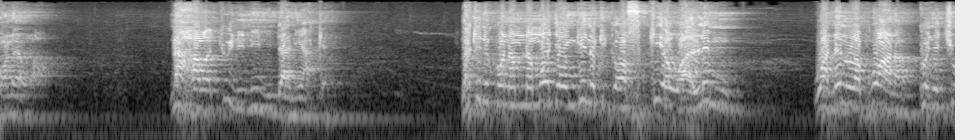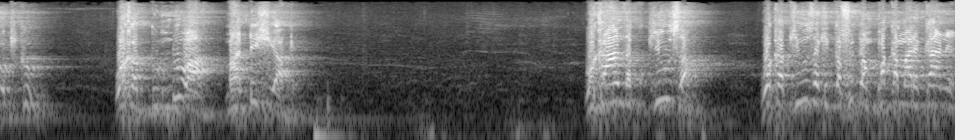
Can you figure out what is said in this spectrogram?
kikatolewa na hawajui ni nini ndani yake. Lakini kwa namna moja ingine kikawafikia walimu wa neno la bwana kwenye chuo kikuu wakagundua maandishi yake. Wakaanza kukiuza wakakiuza kikafika mpaka marekani.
